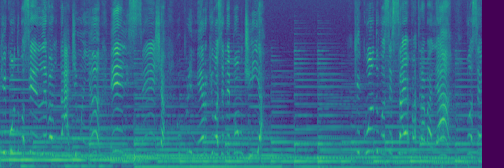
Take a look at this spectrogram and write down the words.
Que quando você levantar de manhã, Ele seja o primeiro que você dê bom dia. Que quando você saia para trabalhar, você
